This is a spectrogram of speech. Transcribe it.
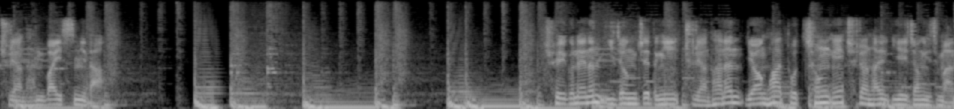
출연한 바 있습니다. 최근에는 이정재 등이 출연하는 영화 도청에 출연할 예정이지만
